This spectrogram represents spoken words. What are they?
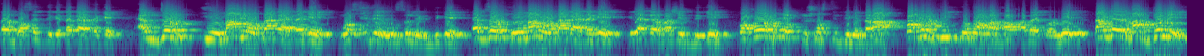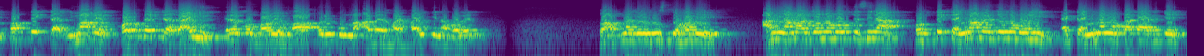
তার বসের দিকে তাকায় থাকে, একজন ইমামও তাকায় থাকে মসজিদের মুসল্লির দিকে, একজন ইমামও তাকায় থাকে এলাকার বাসীর দিকে, কখন একটু স্বস্তি দিবে তারা, কখন ঠিক মতো আমার তো আপনাদের বুঝতে হবে, আমি আমার জন্য বলতেছি না, প্রত্যেকটা ইমামের জন্য বলি, একটা ইমামও তাকায় থাকে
